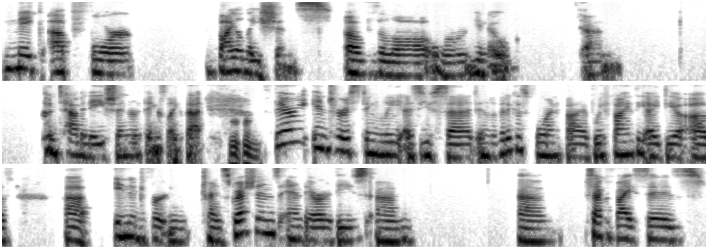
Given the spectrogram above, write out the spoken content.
make up for violations of the law or you know um, contamination or things like that. Mm-hmm. Very interestingly, as you said, in Leviticus 4 and 5, we find the idea of uh, inadvertent transgressions, and there are these um, uh, sacrifices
